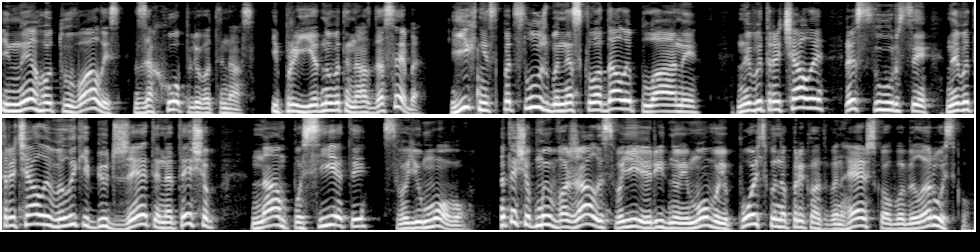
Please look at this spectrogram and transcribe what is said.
і не готувались захоплювати нас і приєднувати нас до себе. Їхні спецслужби не складали плани, не витрачали ресурси, не витрачали великі бюджети на те, щоб нам посіяти свою мову. На те, щоб ми вважали своєю рідною мовою польську, наприклад, венгерську або білоруську.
